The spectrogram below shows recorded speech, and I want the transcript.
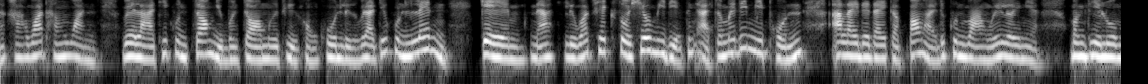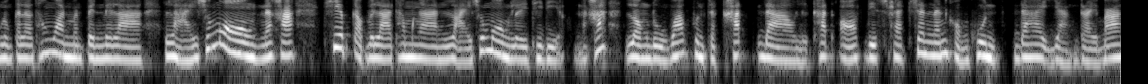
นะคะว่าทั้งวันเวลาที่คุณจ้องอยู่บนจอมือถือของคุณ หรือเวลาที่คุณเล่นเกมนะหรือว่าเช็คโซเชียลมีเดียซึ่งอาจจะไม่ได้มีผลอะไรใด ๆ กับเป้าหมายที่คุณวางไว้เลยเนี่ยบางทีรวมๆกันแล้วทั้งวันมันเป็นเวลาหลายชั่วโมงนะคะ เทียบกับเวลาทำงานหลายชั่วโมงเลยทีเดียวนะคะ ลองดูว่าคุณจะคัดดาวหรือคัดออฟ distraction นั้นของคุณได้อย่างไรบ้าง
